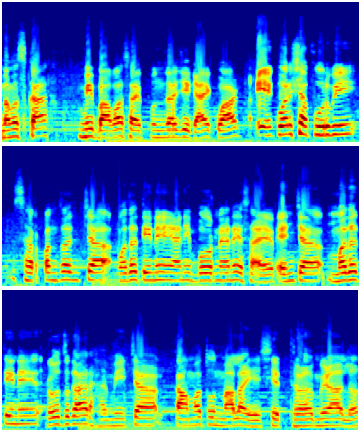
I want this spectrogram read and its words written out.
नमस्कार मी बाबासाहेब पुंजाजी गायकवाड. एक वर्षापूर्वी सरपंचांच्या मदतीने आणि बोरण्याने साहेब यांच्या मदतीने रोजगार हमीच्या कामातून मला हे शेततळं मिळालं.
